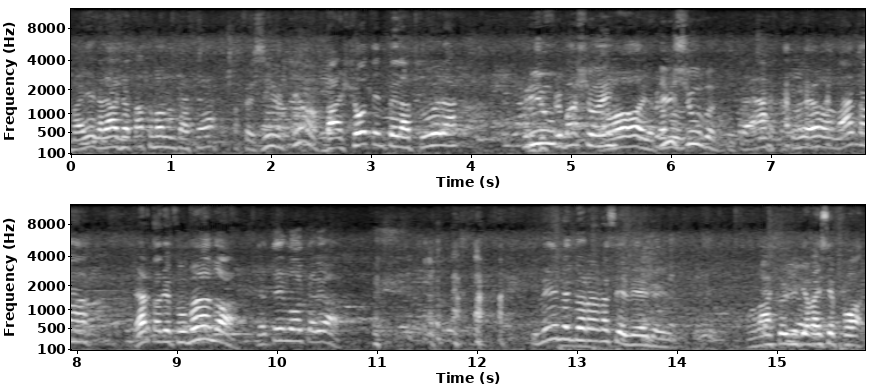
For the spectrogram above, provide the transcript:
Mas aí, galera, já tá tomando um café? Cafezinho aqui, ó. Baixou a temperatura. Frio. frio baixou, hein? Olha, frio tamo... e chuva. É, lá tá. Ela tá defumando, ó. Já tem louco ali, ó. e nem melhorar na cerveja aí. Vamos lá que hoje o dia vai ser foda.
